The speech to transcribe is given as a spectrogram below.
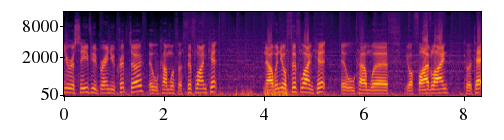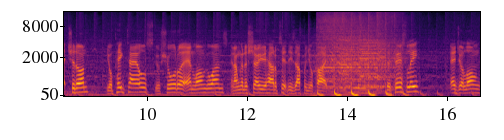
you receive your brand new Krypto, it will come with a fifth line kit. Now when your fifth line kit, it will come with your five line to attach it on, your pigtails, your shorter and longer ones, and I'm gonna show you how to set these up on your kite. So firstly, add your long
